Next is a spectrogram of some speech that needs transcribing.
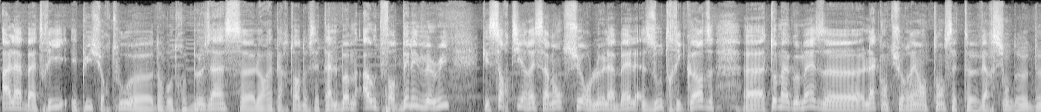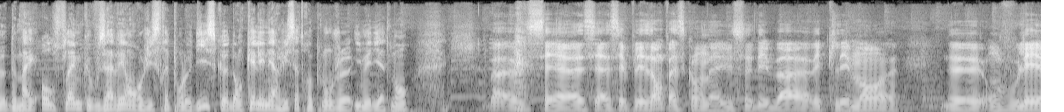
à la batterie et puis surtout euh, dans votre besace euh, le répertoire de cet album Out for Delivery qui est sorti récemment sur le label Zoot Records. Thomas Gomez, là quand tu réentends cette version de, de, My Old Flame que vous avez enregistrée pour le disque, dans quelle énergie ça te replonge immédiatement? Bah, euh, euh, c'est, assez plaisant parce qu'on a eu ce débat avec Clément. Euh, on voulait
